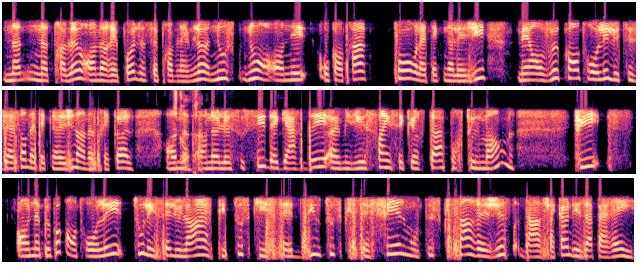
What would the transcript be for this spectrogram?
notre, notre problème, on n'aurait pas là, ce problème-là. Nous, nous, on est au contraire pour la technologie, mais on veut contrôler l'utilisation de la technologie dans notre école. On a, on a le souci de garder un milieu sain et sécuritaire pour tout le monde. Puis, on ne peut pas contrôler tous les cellulaires, puis tout ce qui se dit ou tout ce qui se filme ou tout ce qui s'enregistre dans chacun des appareils.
